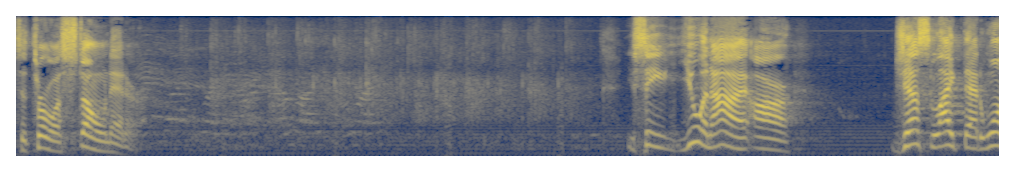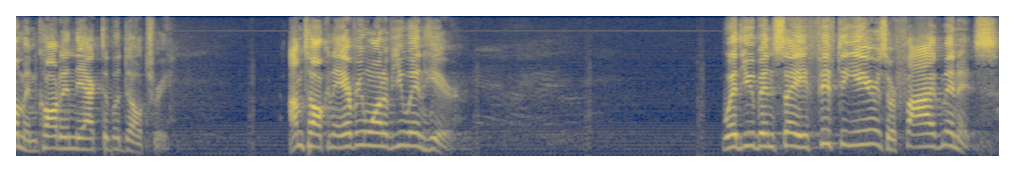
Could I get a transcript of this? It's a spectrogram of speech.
to throw a stone at her. You see, you and I are just like that woman caught in the act of adultery. I'm talking to every one of you in here. Whether you've been saved 50 years or five minutes,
